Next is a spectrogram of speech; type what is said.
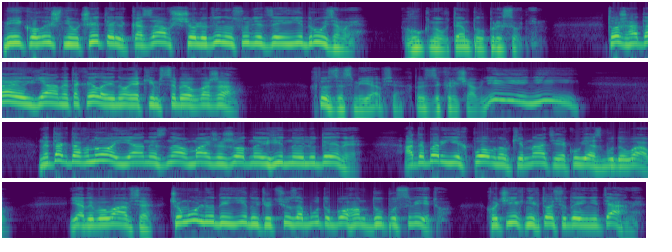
Мій колишній учитель казав, що людину судять за її друзями, гукнув Темпл присутнім. Тож, гадаю, я не таке лайно, яким себе вважав. Хтось засміявся, хтось закричав Ні, ні. Не так давно я не знав майже жодної гідної людини, а тепер їх повно в кімнаті, яку я збудував. Я дивувався, чому люди їдуть у цю забуту Богом дупу світу, хоч їх ніхто сюди і не тягне.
